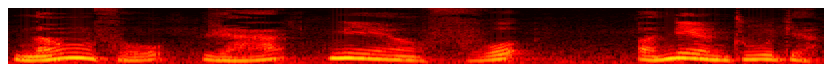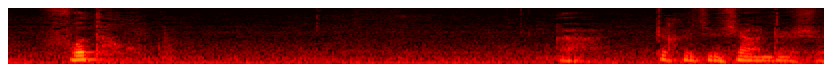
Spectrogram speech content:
能否燃念佛啊念珠的佛头？啊，这个就像这是，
